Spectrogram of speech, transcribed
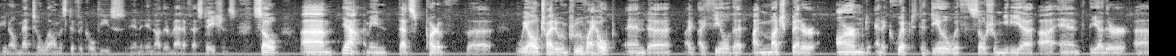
you know, mental wellness difficulties in, in other manifestations. So, um, yeah, I mean, that's part of. Uh, we all try to improve, I hope, and uh, I, I feel that I'm much better armed and equipped to deal with social media uh, and the other uh,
